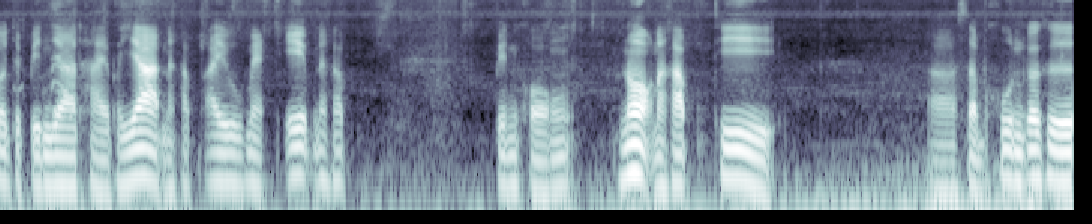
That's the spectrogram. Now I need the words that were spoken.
ก็จะเป็นยาถ่ายพยาธินะครับไอ m a c F นะครับ เป็นของนอกนะครับที่สรรพคุณก็คือ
